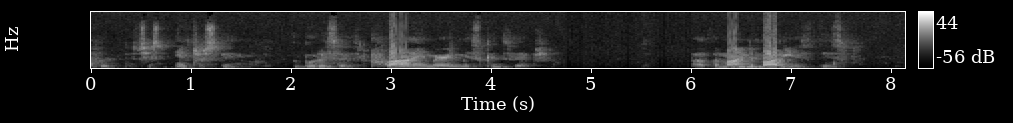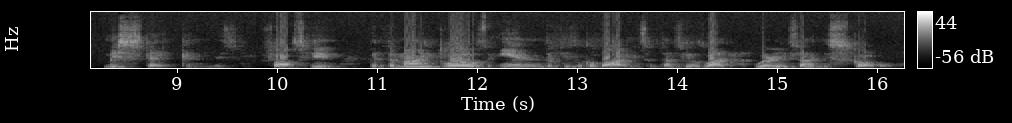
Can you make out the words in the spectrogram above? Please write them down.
But it's just interesting. The Buddha says primary misconception about the mind and body is this mistaken, this false view that the mind dwells in the physical body. It sometimes feels like we're inside the skull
